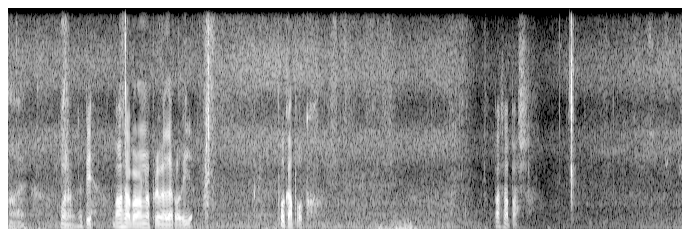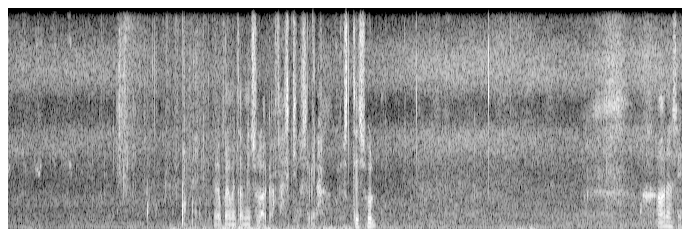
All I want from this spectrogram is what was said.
A ver. Bueno, de pie. Vamos a ponernos primero de rodillas. Poco a poco. Paso a paso. Voy a ponerme también solo la gafa, es que no se ve nada. Este sol. Ahora sí.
